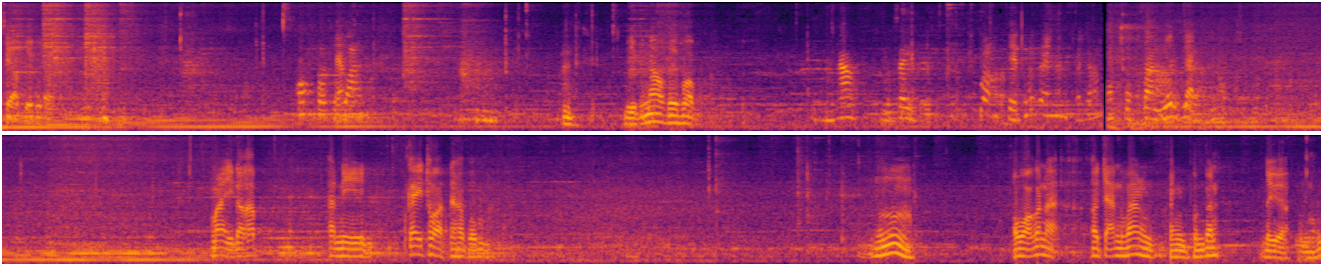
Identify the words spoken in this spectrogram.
แสบเลยพี่น้องโอ้โหแข็งบีบมะนาวใส่พร้อม น้าใส่เสร็จไม่เป็นสั่งรสจัดมาอีกแล้วครับ อันนี้ไก่ทอดนะครับผม อืม เอาวากันน่ะเอาจานว่างแบ่งผลกันเดือโอ้โห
